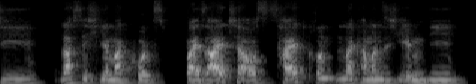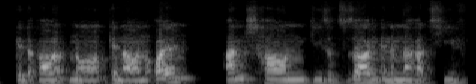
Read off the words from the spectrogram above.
die lasse ich hier mal kurz beiseite aus Zeitgründen. Da kann man sich eben die genauen Rollen anschauen, die sozusagen in einem Narrativ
